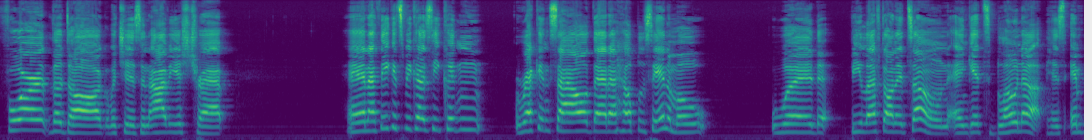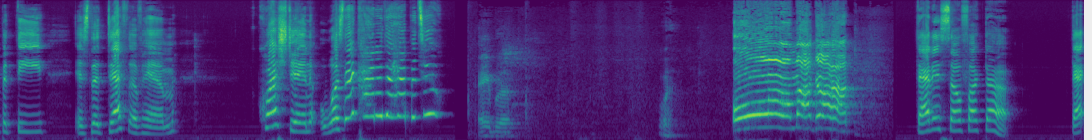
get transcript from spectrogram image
for the dog, which is an obvious trap. And I think it's because he couldn't reconcile that a helpless animal would be left on its own and gets blown up. His empathy is the death of him. Question, was that Conner that happened to? Hey, bro. What? Oh my God! That is so fucked up. That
